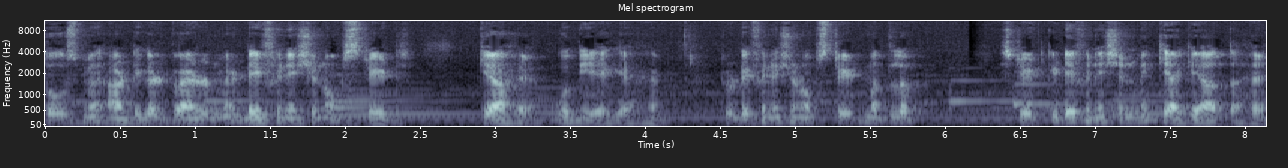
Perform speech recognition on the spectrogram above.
तो उसमें आर्टिकल 12 में डेफिनेशन ऑफ़ स्टेट क्या है, वो दिया गया है। तो डेफिनेशन ऑफ़ स्टेट मतलब स्टेट की डेफिनेशन में क्या क्या आता है?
